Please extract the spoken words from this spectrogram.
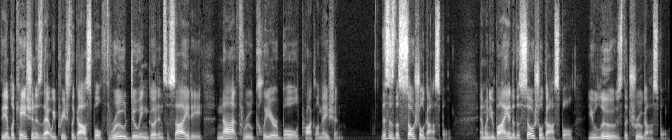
The implication is that we preach the gospel through doing good in society, not through clear, bold proclamation. This is the social gospel. And when you buy into the social gospel, you lose the true gospel.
